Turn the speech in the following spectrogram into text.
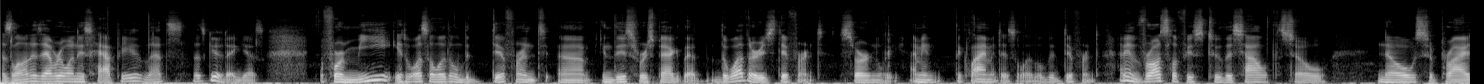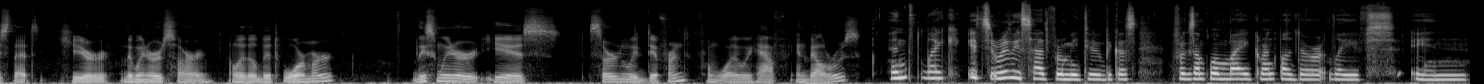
as long as everyone is happy, that's that's good, I guess. For me, it was a little bit different um, in this respect that the weather is different. Certainly, I mean, the climate is a little bit different. I mean, Wroclaw is to the south, so no surprise that here the winters are a little bit warmer. This winter is certainly different from what we have in Belarus. And like, it's really sad for me too because for example, my grandmother lives in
